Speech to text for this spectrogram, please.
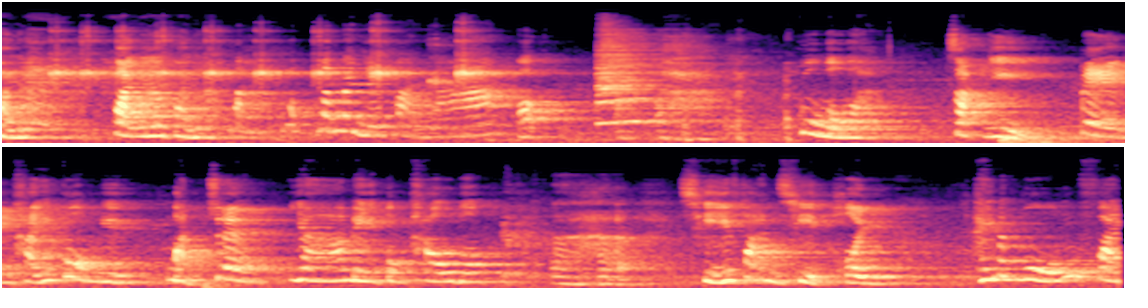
废啦！废啦！废啦！乜乜嘢废啊？哦，姑母啊，侄儿病体光月，文章也未读透噃、此番前去，岂不枉费？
